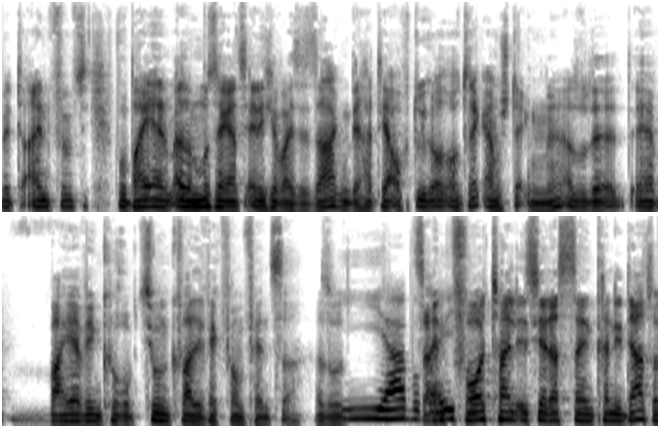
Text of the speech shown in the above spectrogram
mit 51. Wobei er, also muss ja ganz ehrlicherweise sagen, der hat ja auch durchaus auch Dreck am Stecken, ne? Also der, der war ja wegen Korruption quasi weg vom Fenster. Also ja, sein Vorteil ist ja, dass sein Kandidat so,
